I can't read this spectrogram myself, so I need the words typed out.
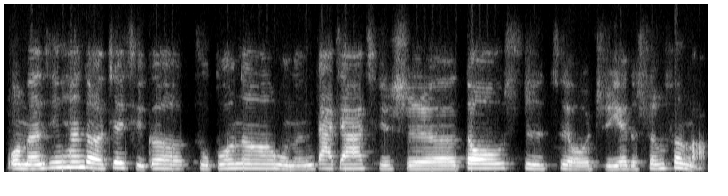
我们今天的这几个主播呢，我们大家其实都是自由职业的身份了，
